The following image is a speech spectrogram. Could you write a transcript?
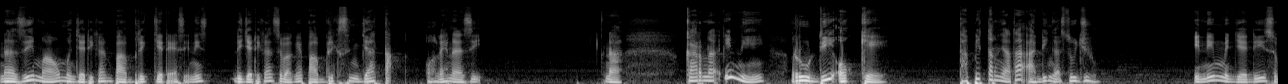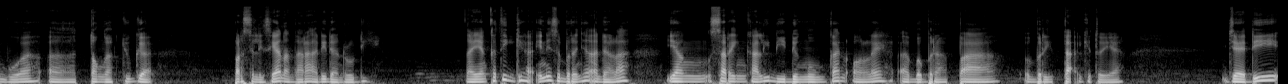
Nazi mau menjadikan pabrik GDS ini dijadikan sebagai pabrik senjata oleh Nazi. Nah, karena ini Rudy oke, okay, tapi ternyata Adi nggak setuju. Ini menjadi sebuah uh, tonggak juga perselisihan antara Adi dan Rudy. Nah, yang ketiga ini sebenarnya adalah yang sering kali didengungkan oleh uh, beberapa berita gitu ya. Jadi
